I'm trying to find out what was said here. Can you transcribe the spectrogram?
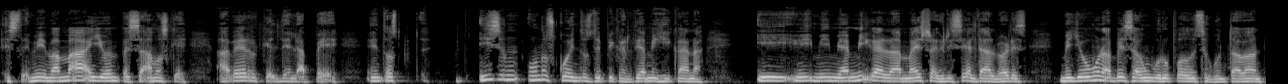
Este, mi mamá y yo empezamos que a ver que el de la P. Entonces hice un- unos cuentos de picardía mexicana y, y mi, mi amiga, la maestra Griselda Álvarez, me llevó una vez a un grupo donde se juntaban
